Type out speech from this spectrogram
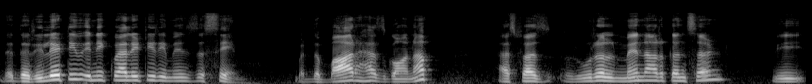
that the relative inequality remains the same, but the bar has gone up. As far as rural men are concerned we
